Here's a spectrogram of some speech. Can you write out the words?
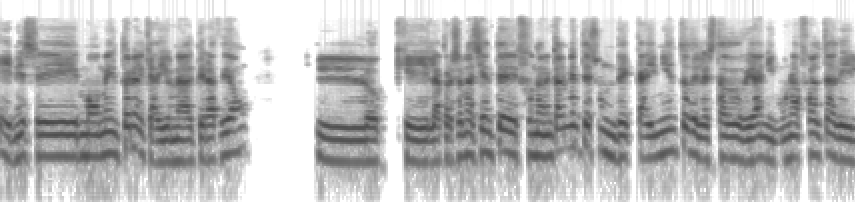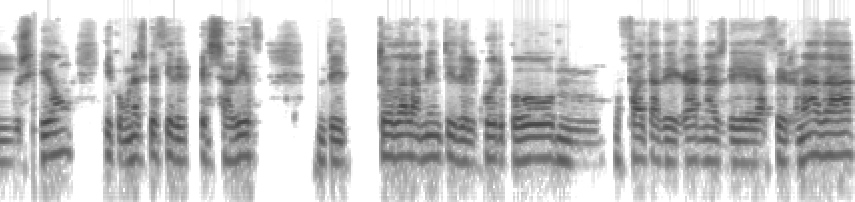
en ese momento en el que hay una alteración, lo que la persona siente fundamentalmente es un decaimiento del estado de ánimo, una falta de ilusión y con una especie de pesadez de toda la mente y del cuerpo, mm, falta de ganas de hacer nada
